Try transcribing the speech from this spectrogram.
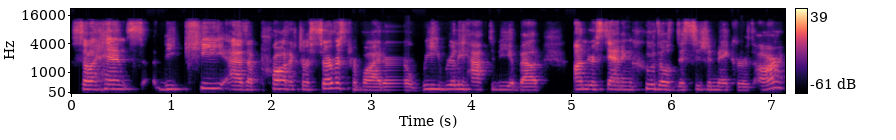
So hence the key as a product or service provider, we really have to be about understanding who those decision makers are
